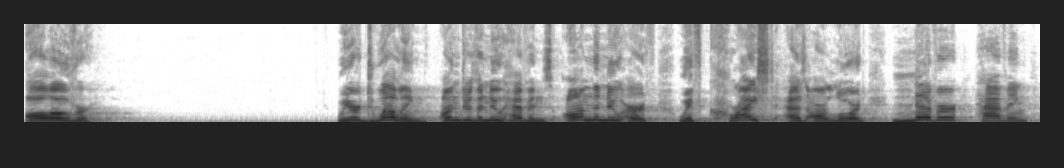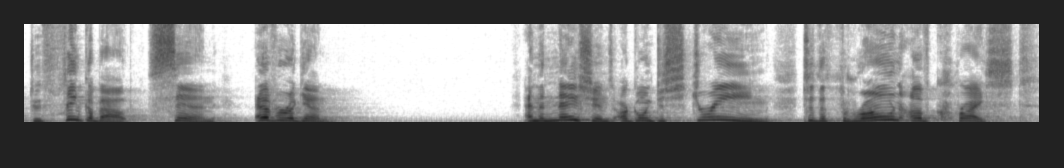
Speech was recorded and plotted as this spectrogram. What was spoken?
all over. We are dwelling under the new heavens, on the new earth, with Christ as our Lord, never having to think about sin ever again. And the nations are going to stream to the throne of Christ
